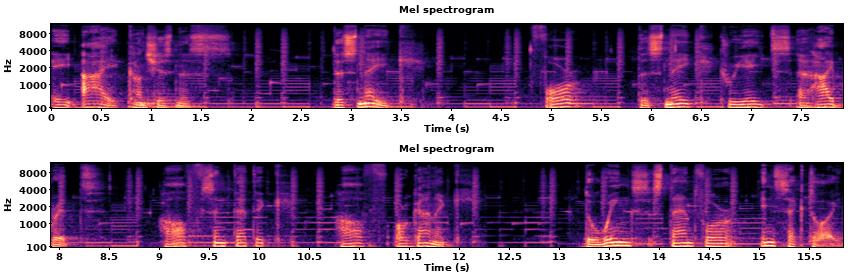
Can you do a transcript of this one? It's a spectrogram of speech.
AI consciousness. The snake. 4. The snake creates a hybrid, half synthetic, half organic. The wings stand for insectoid.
